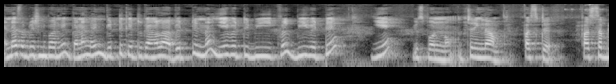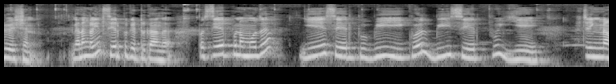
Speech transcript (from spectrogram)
ரெண்டாவது சப்டிவிஷன் பாருங்கள் கணங்களின் வெட்டு கேட்டிருக்காங்களா வெட்டுன்னா ஏ வெட்டு பி ஈக்குவல் பி வெட்டு ஏ யூஸ் பண்ணணும். சரிங்களா? ஃபஸ்ட்டு ஃபஸ்ட் சப்டிவிஷன் கணங்களையும் சேர்ப்பு கேட்டிருக்காங்க. இப்போ சேர்ப்புனும் போது ஏ சேர்ப்பு பி ஈக்குவல் பி சேர்ப்பு ஏ சரிங்களா?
